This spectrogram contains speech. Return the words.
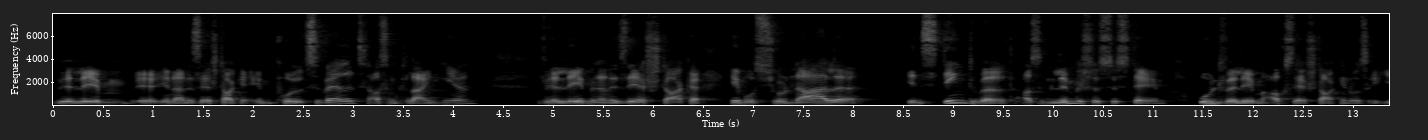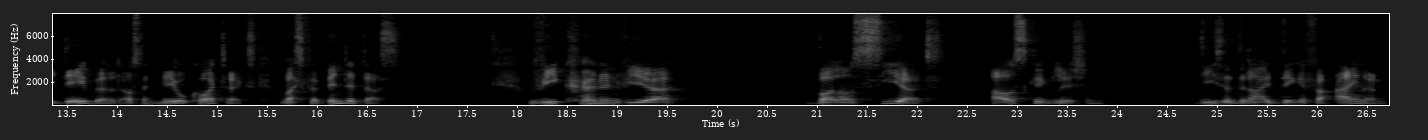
Wir leben äh, in einer sehr starken Impulswelt aus dem Kleinhirn. Wir leben in einer sehr starke emotionale Instinktwelt aus dem limbischen System und wir leben auch sehr stark in unserer Ideewelt aus dem Neokortex. Was verbindet das? Wie können wir balanciert ausgeglichen diese drei Dinge vereinen.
